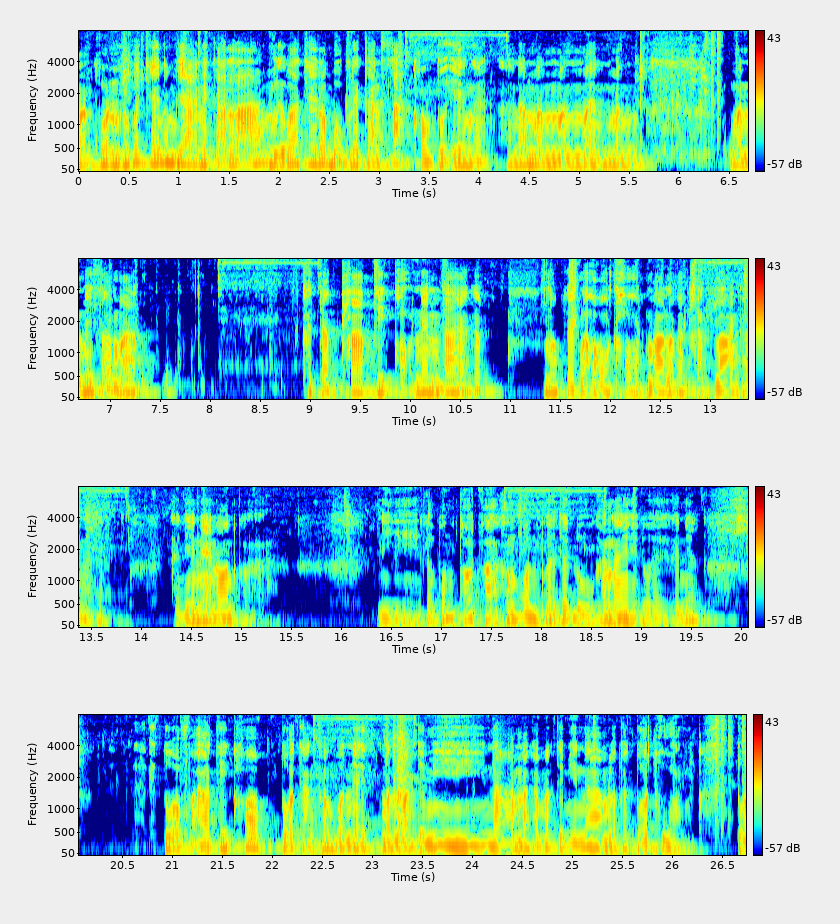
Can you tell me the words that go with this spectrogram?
บางคนเขาก็ใช้น้ำยาในการล้าง หรือว่าใช้ระบบในการซักของตัวเองอะอันนั้นมันมันมันมันมันไม่สามารถขจัดคราบที่เกาะแน่นได้ครับ นอกจากเราเอาถอดมาแล้วก็ขัดล้างกันนะครับ อันนี้แน่นอนกว่า นี่เราผมถอดฝาข้างบนเพื่อจะดูข้างในให้ด้วยอันเนี้ยตัวฝาที่ครอบตัวถังข้างบนเนี่ยมันมันจะมีน้ำนะครับ มันจะมีน้ำแล้วก็ตัวถ่วง ตัว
